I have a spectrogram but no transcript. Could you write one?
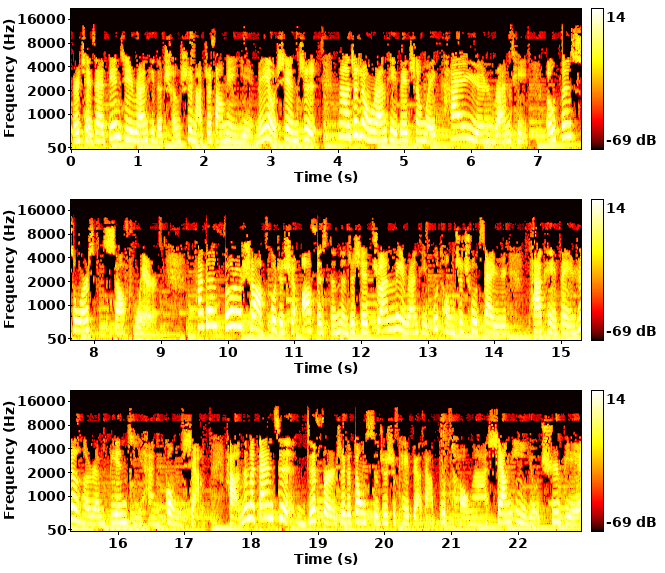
而且在编辑软体的程式码这方面也没有限制。那这种软体被称为开源软体 （Open Source Software）。它跟 Photoshop 或者是 Office 等等这些专利软体不同之处在于，它可以被任何人编辑和共享。好，那么单字 differ 这个动词就是可以表达不同啊、相异、有区别，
